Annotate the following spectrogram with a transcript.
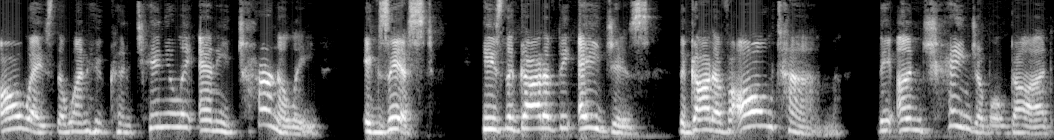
always the one who continually and eternally exists. He's the God of the ages, the God of all time, the unchangeable God,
